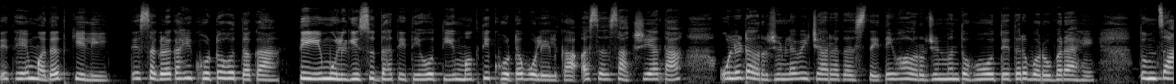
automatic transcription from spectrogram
तिथे मदत केली? ते सगळं काही खोटं होतं का? ती मुलगीसुद्धा तिथे होती मग ती खोटं बोलेल का? असं साक्षी आता उलट अर्जुनला विचारत असते. तेव्हा अर्जुन म्हणतो हो ते तर बरोबर आहे. तुमचा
